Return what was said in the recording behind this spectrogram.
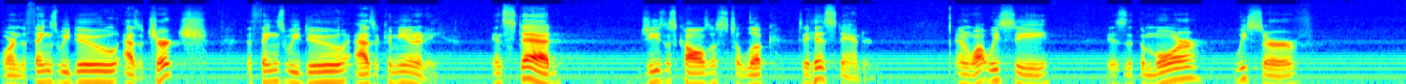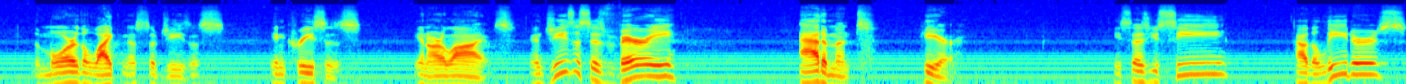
or in the things we do as a church the things we do as a community. Instead, Jesus calls us to look to his standard. And what we see is that the more we serve, the more the likeness of Jesus increases in our lives. And Jesus is very adamant here. He says, You see how the leaders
